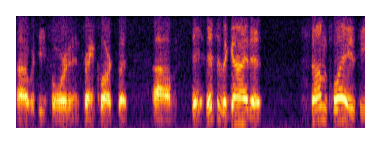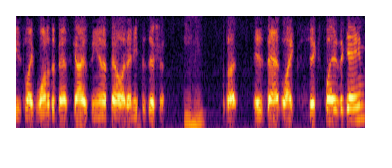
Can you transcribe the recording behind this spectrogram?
uh, with Dee Ford and Frank Clark. But um, th- this is a guy that some plays he's like one of the best guys in the NFL at any position. Mm-hmm. But is that like six plays a game?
